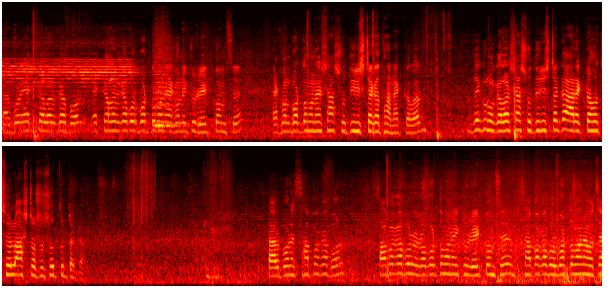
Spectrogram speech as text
তারপরে এক কালার কাপড়, এক কালার কাপড় বর্তমানে এখন একটু রেট কমছে। এখন বর্তমানে সাতশো তিরিশ টাকা থান এক কালার। যে কোনো কালার সাতশো তিরিশ টাকা, আর একটা হচ্ছে হলো আটশোশো সত্তর টাকা। তারপরে ছাপা কাপড়, ছাপা কাপড়ের বর্তমানে একটু রেট কমছে। ছাপা কাপড় বর্তমানে হচ্ছে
